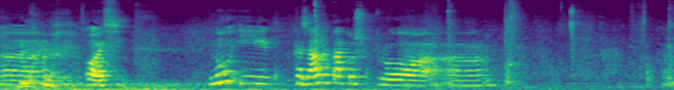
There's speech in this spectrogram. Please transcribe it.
Е, ось. Ну і казали також про е, е,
